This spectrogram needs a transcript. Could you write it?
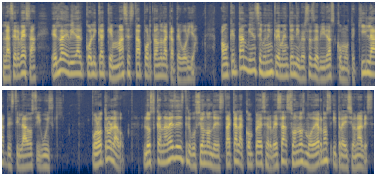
La cerveza es la bebida alcohólica que más está aportando la categoría, aunque también se ve un incremento en diversas bebidas como tequila, destilados y whisky. Por otro lado, los canales de distribución donde destaca la compra de cerveza son los modernos y tradicionales,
